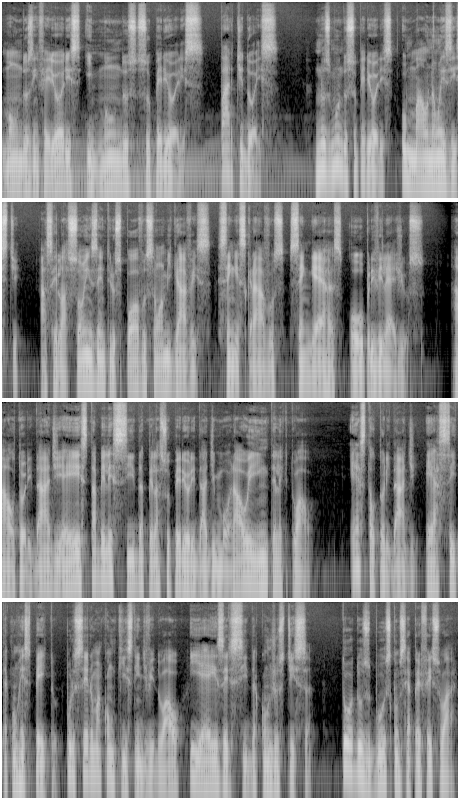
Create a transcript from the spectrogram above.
Mundos inferiores e mundos superiores. Parte 2. Nos mundos superiores, o mal não existe. As relações entre os povos são amigáveis, sem escravos, sem guerras ou privilégios. A autoridade é estabelecida pela superioridade moral e intelectual. Esta autoridade é aceita com respeito, por ser uma conquista individual e é exercida com justiça. Todos buscam se aperfeiçoar,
